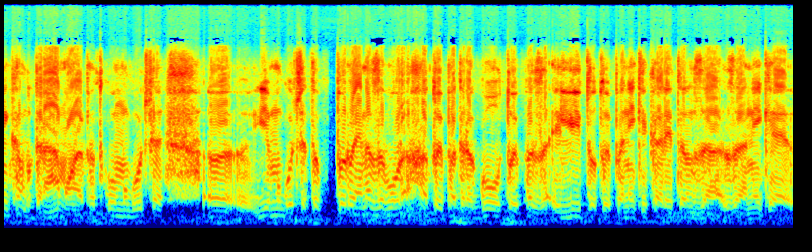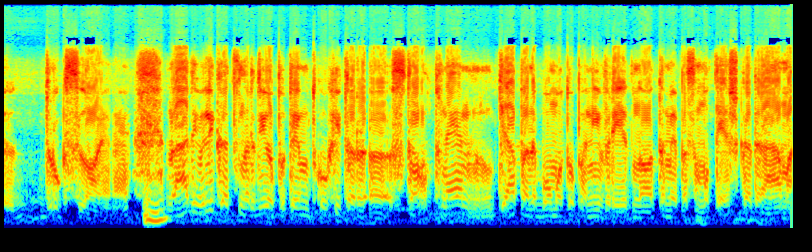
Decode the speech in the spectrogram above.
nekam v dramo ali pa tako mogoče. Je mogoče to prvo ena zavora, ah, to je pa drago, to je pa za elito, to je pa nekaj, kar je tam za, za neke drug sloj. Mhm. Mladi velikrat naredijo potem tako hiter uh, stop, ne? tja pa ne bomo, to pa ni vredno, tam je pa samo težka drama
